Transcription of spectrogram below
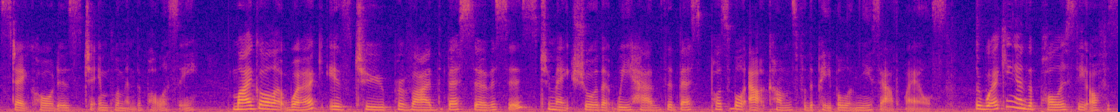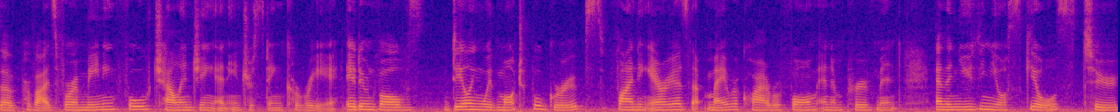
stakeholders to implement the policy. My goal at work is to provide the best services to make sure that we have the best possible outcomes for the people of New South Wales. So working as a policy officer provides for a meaningful, challenging and interesting career. It involves dealing with multiple groups, finding areas that may require reform and improvement, and then using your skills to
